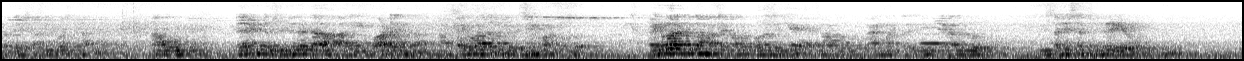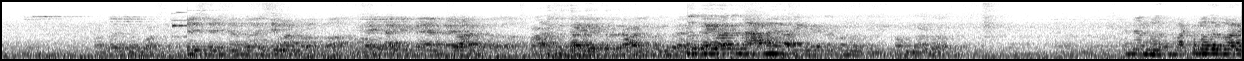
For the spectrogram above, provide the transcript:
ಪ್ರದೇಶ ಅದಕ್ಕೋಸ್ಕರ ನಾವು ಕೈವಾರದಿಂದ ಮತ್ತೆ ಟೌನ್ ಬರೋದಕ್ಕೆ ಮಾಡ್ತಾ ಇದ್ದೀವಿ ಸಜೆಷನ್ಸ್ ಇದ್ದರೆ ಹೇಳ್ಬೋದು ಕೈವಾರದಿಂದ ಆಮೇಲೆ ಕರ್ಕೊಂಡು ಬರ್ತೀವಿ ಮೊಟ್ಟ ಮೊದಲ ಬಾರಿ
